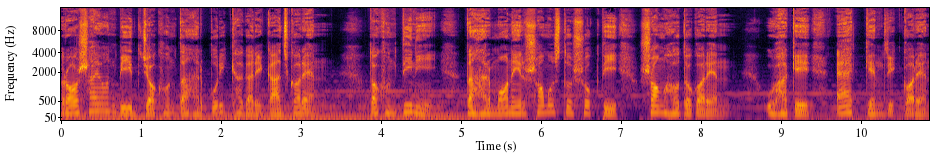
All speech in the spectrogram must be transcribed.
রসায়নবিদ যখন তাহার পরীক্ষাগারে কাজ করেন, তখন তিনি তাহার মনের সমস্ত শক্তি সংহত করেন, উহাকে এক কেন্দ্রিক করেন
